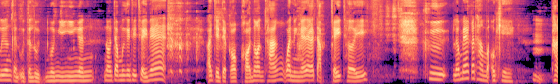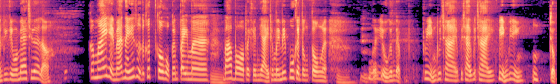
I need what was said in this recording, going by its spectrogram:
เรื่องกันอุตลุดเงินงี้เงิน นอนจับมือกันเฉยๆแม่อาจจะแต่ก็ขอนอนค้างวันหนึ่งแม่ก็จับเฉยๆคือแล้วแม่ก็ทำอะโอเคถามจริงๆว่าแม่เชื่อเหรอ ก็ไม่เห็นไหมในที่สุดก็โกหกกันไปมา บ้าบอไปกันใหญ่ทำไมไม่พูดกันตรงๆอะก็อยู่กันแบบ ผู้หญิงผู้ชาย ผู้ชายผู้ชาย ผู้หญิงผู้หญิงจบ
